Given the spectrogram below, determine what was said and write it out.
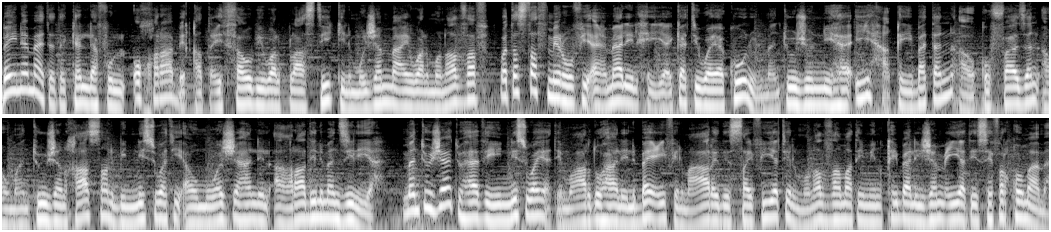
بينما تتكلف الأخرى بقطع الثوب والبلاستيك المجمع والمنظف وتستثمر في أعمال الحياكة ويكون المنتوج النهائي حقيبة أو قفازا أو منتوجا خاصا بالنسوة أو موجها للأغراض المنزلية. منتوجات هذه النسوة يتم عرضها للبيع في المعارض الصيفية المنظمة من قبل جمعية صفر قمامة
